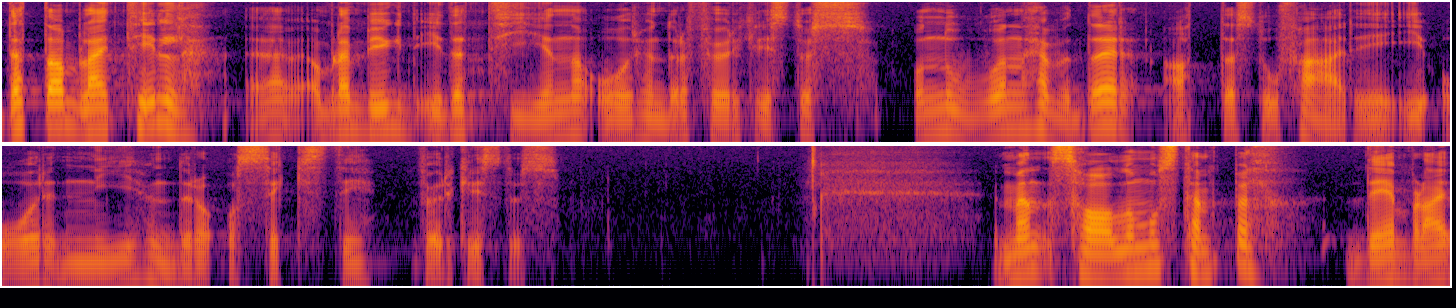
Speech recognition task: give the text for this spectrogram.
Dette ble til eh, og ble bygd i det tiende århundret før Kristus. Og noen hevder at det sto ferdig i år 960 før Kristus. Men Salomos tempel det blei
